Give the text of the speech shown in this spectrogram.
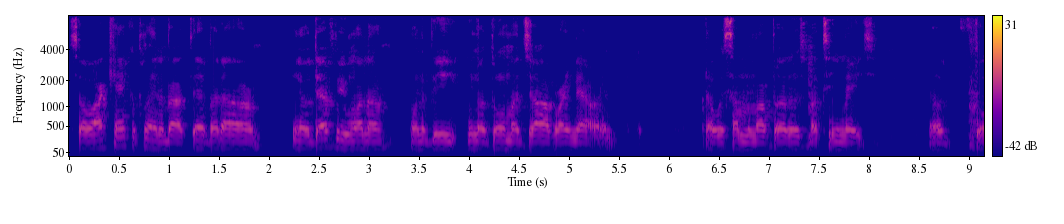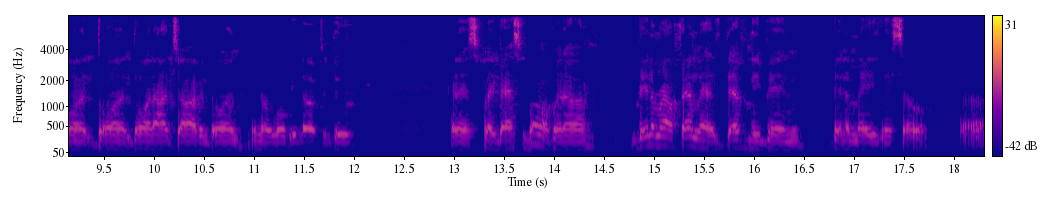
so I can't complain about that. But um, you know definitely wanna wanna be you know doing my job right now and you know with some of my brothers, my teammates know, doing doing doing our job and doing you know what we love to do, and that's play basketball. But uh, being around family has definitely been been amazing. So uh,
